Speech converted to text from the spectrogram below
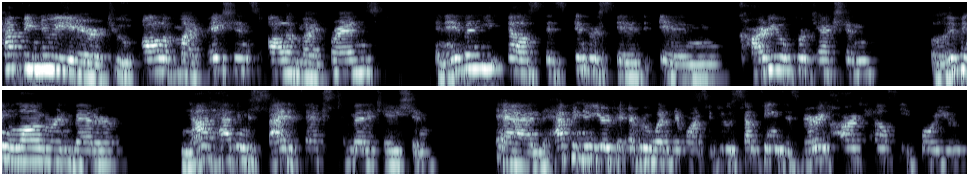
Happy New Year to all of my patients, all of my friends, and anybody else that's interested in cardio protection, living longer and better, not having side effects to medication. And Happy New Year to everyone that wants to do something that's very heart healthy for you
